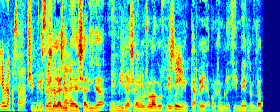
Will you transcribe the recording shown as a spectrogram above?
era una pasada. Siempre que estás en la pasada. línea de salida, miras a los lados, digo, Sí. en carrera, por ejemplo, de 100 metros, tal,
